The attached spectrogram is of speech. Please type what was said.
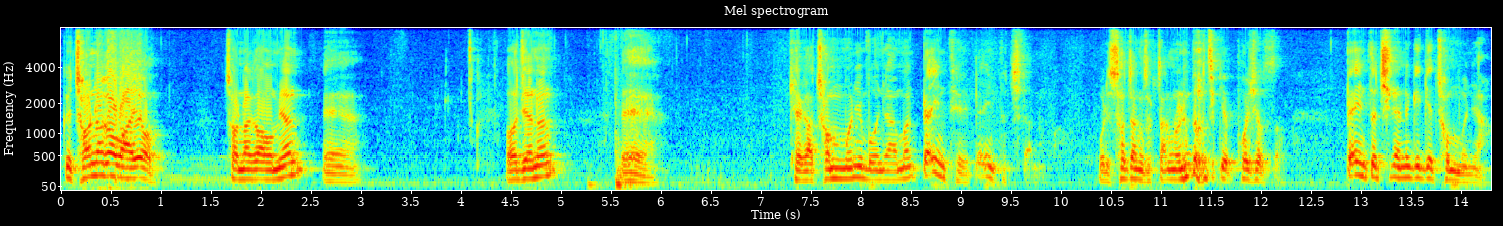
그 전화가 와요. 전화가 오면 예, 어제는 예, 걔가 전문이 뭐냐면 페인트예요. 페인트 칠하는 거. 우리 서장석 장로님도 어저께 보셨어. 페인트 칠하는 게 이게 전문이야.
